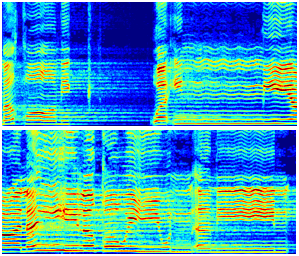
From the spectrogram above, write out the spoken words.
مقامك وإني عليه لقوي أمين.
